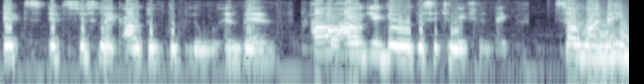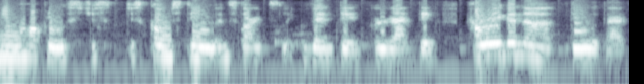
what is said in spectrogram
it's it's just like out of the blue and then how how do you deal with the situation like someone na hindi mo ka-close just just comes to you and starts like venting or ranting how are you gonna deal with that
